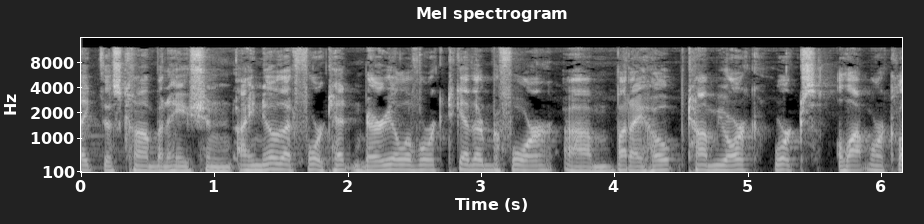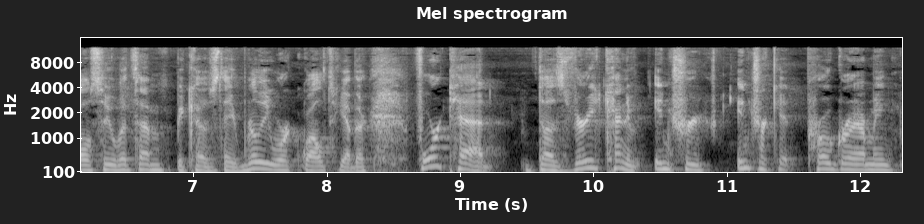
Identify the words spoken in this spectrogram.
Like this combination. I know that Four Tet and Burial have worked together before, um, but I hope Thom Yorke works a lot more closely with them because they really work well together. Four Tet does very kind of intri- intricate programming,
